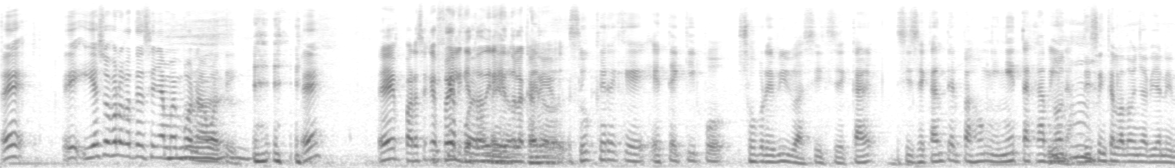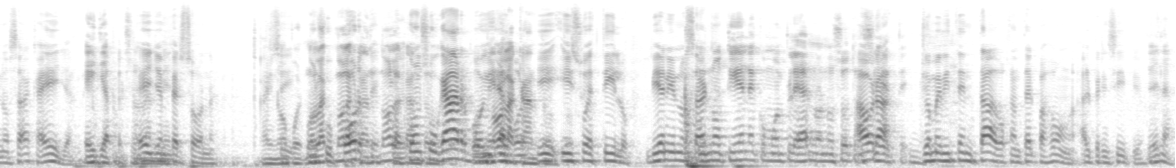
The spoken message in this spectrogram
Eh, y y eso fue lo que te enseñamos en Bonao a ti. ¿Eh? Eh, parece que ¿Y qué Félix que está dirigiendo la cabina. ¿Tú crees que este equipo sobreviva si se, si se canta el pajón en esta cabina? No, dicen que la doña viene y nos saca, ella. Ella personalmente. Ella en persona. Ay, no, Sí, pues, con no la- su no la porte, can- no la con canto. su garbo Pues y, no la canto. y- y su estilo. Viene y nos saca. no tienes como emplearnos a nosotros Ahora, siete. yo me vi tentado a cantar el pajón al principio. Dela,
